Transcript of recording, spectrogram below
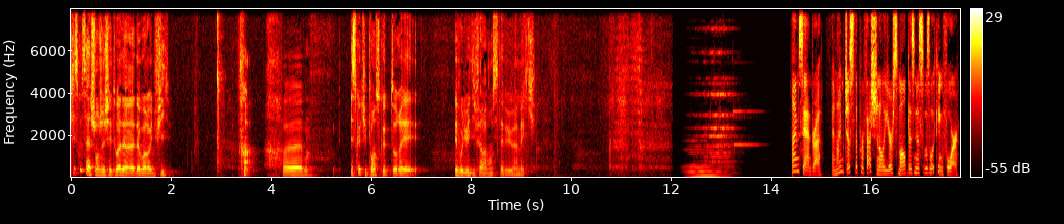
Qu'est-ce que ça a changé chez toi d'a- d'avoir une fille? Ha. Euh, Est-ce que tu penses que t'aurais évolué différemment si t'avais eu un mec I'm Sandra, and I'm just the professional your small business was looking for.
